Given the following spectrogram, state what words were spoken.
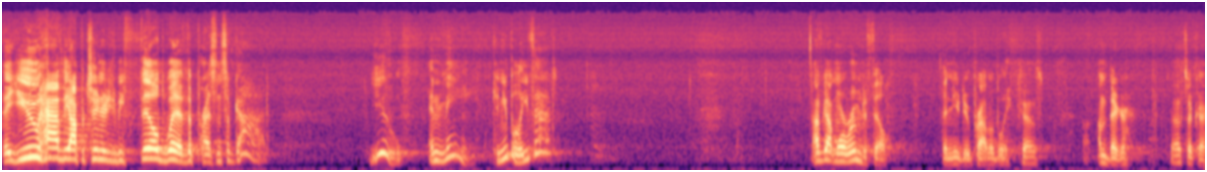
That you have the opportunity to be filled with the presence of God. You and me. Can you believe that? I've got more room to fill than you do, probably, because I'm bigger. That's okay.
